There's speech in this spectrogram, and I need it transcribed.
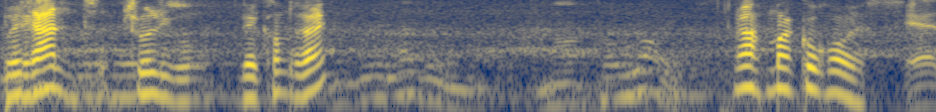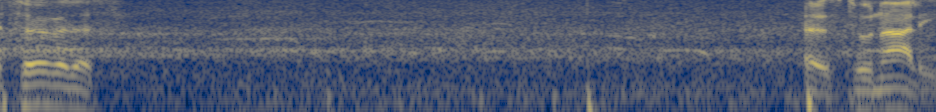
Brand. Entschuldigung. Wer kommt rein? Number 11, Marco Reus. Ach, Marco Reus. Jetzt hören wir das. Es ist Tonali.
